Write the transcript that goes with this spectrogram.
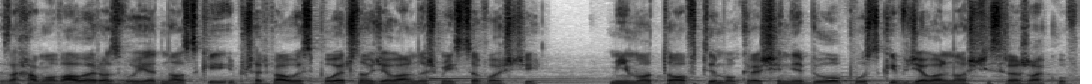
zahamowały rozwój jednostki i przerwały społeczną działalność miejscowości. Mimo to w tym okresie nie było pustki w działalności strażaków.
